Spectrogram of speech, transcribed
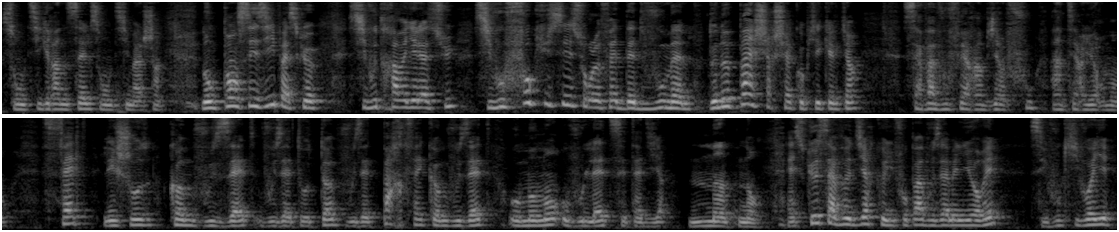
son petit grain de sel, son petit machin. Donc pensez-y parce que si vous travaillez là-dessus, si vous focussez sur le fait d'être vous-même, de ne pas chercher à copier quelqu'un, ça va vous faire un bien fou intérieurement. Faites les choses comme vous êtes, vous êtes au top, vous êtes parfait comme vous êtes au moment où vous l'êtes, c'est-à-dire maintenant. Est-ce que ça veut dire qu'il ne faut pas vous améliorer? C'est vous qui voyez.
